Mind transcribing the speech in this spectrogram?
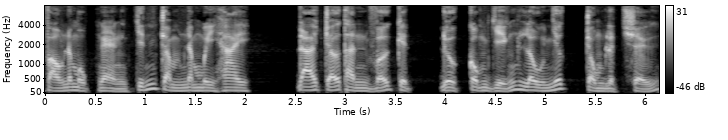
vào năm 1952, đã trở thành vở kịch được công diễn lâu nhất trong lịch sử.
